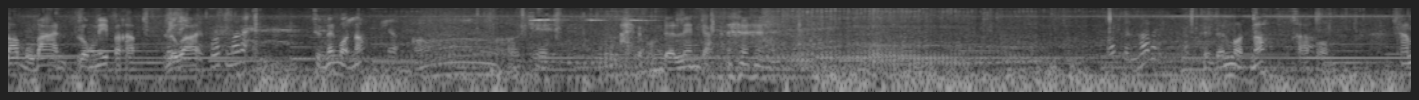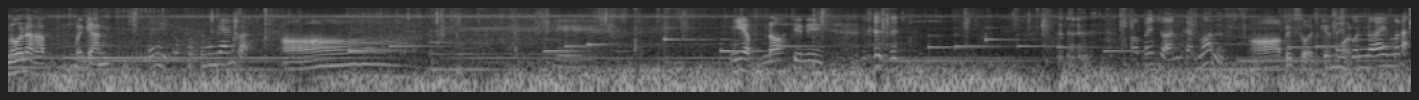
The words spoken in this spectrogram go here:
รอบหมู่บ้านลงนี้ปะครับหรือว่าครบหมดอะถึงกันหมดเนาะ เดี๋ยว อ๋อ โอเคไป เดี๋ยวผมเดินเล่นกันครบกันหมดอะถึงกันหมดเนาะครับผม ทางนู้นนะครับ เหมือนกันเดี๋ยวอยู่ครบตรงยันก่อนอ๋อโอเคเงียบเนาะที่นี่ เอาไปสวนกันหมดอ๋อไปสวนกันไปหมดบนดอยหมดอะ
